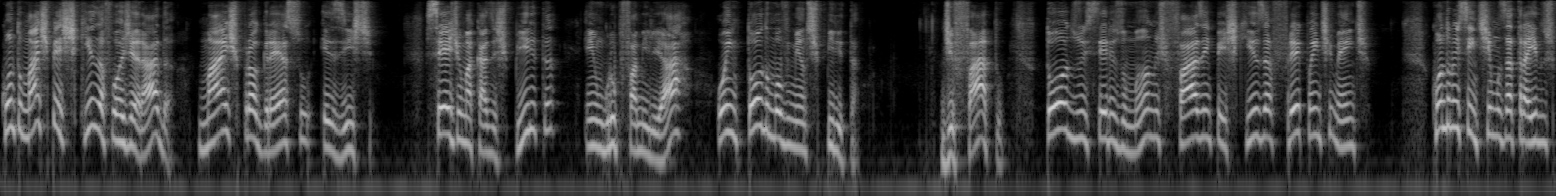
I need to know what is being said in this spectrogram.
Quanto mais pesquisa for gerada, mais progresso existe. Seja uma casa espírita, em um grupo familiar ou em todo o movimento espírita. De fato, todos os seres humanos fazem pesquisa frequentemente. Quando nos sentimos atraídos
